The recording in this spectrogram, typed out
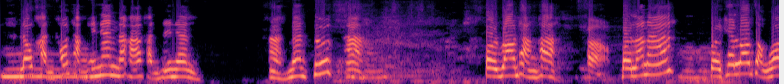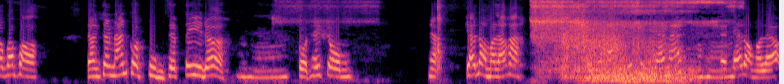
อืม เราขันเข้าถังให้แน่นนะคะ ขันให้แน่น อะแน่นตึ๊กอะเปิดวาล์วถังค่ะ ค่ะเปิดแล้วนะอืมเปิดแค่รอบสองรอบก็พอ หลังจากนั้นกดปุ่มเซฟตี้เด้ออืมกดให้จม เนี่ยแก๊สออกมาแล้วค่ะ เห็นไหมได้ถึงแก๊สนะแต่แก๊สออกมาแล้ว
